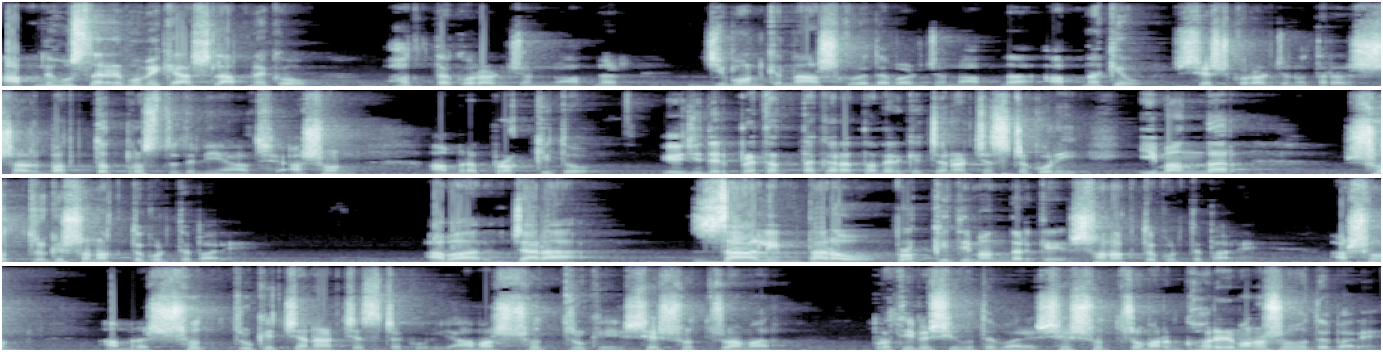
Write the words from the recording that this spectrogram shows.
আপনি হুসেনের ভূমিকা আসলে আপনাকেও হত্যা করার জন্য, আপনার জীবনকে নাশ করে দেওয়ার জন্য, আপনা, আপনাকেও শেষ করার জন্য তারা সর্বাত্মক প্রস্তুতি নিয়ে আছে। আসুন, আমরা প্রকৃত এজিদের প্রেতাত্মাকারা তাদেরকে চেনার চেষ্টা করি, ইমানদার শত্রুকে শনাক্ত করতে পারে। আবার যারা জালিম, তারাও প্রকৃতি ইমানদারকে শনাক্ত করতে পারে। আসুন, আমরা শত্রুকে চেনার চেষ্টা করি। আমার শত্রুকে, সে শত্রু আমার প্রতিবেশী হতে পারে, সে শত্রু আমার ঘরের মানুষও হতে পারে।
